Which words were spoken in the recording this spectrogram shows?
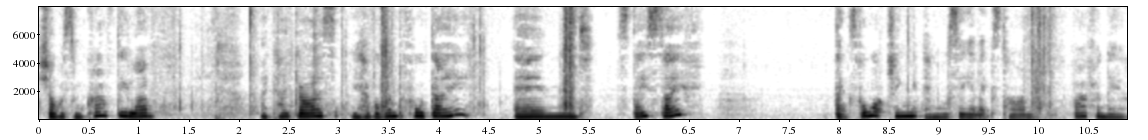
Show her some crafty love Okay guys, you have a wonderful day and stay safe. Thanks for watching and we'll see you next time. Bye for now.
